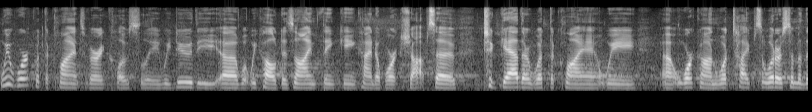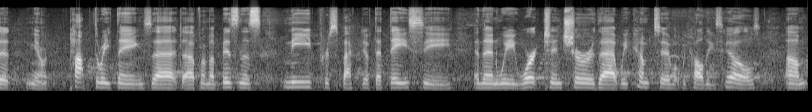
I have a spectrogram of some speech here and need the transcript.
we work with the clients very closely. We do the uh, what we call design thinking kind of workshop. So together with the client, we uh, work on what types, what are some of the you know top three things that uh, from a business need perspective that they see, and then we work to ensure that we come to what we call these hills, um,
